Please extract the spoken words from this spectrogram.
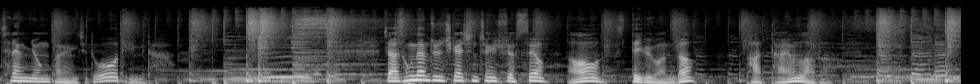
차량용 방향제도 드립니다. 자, 송남준 씨가 신청해 주셨어요. 어, 스티비 원더, 파타임 러버.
